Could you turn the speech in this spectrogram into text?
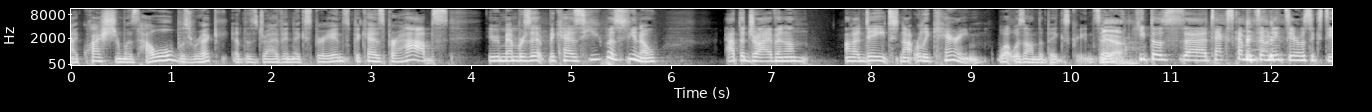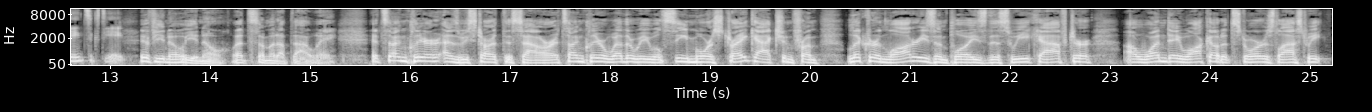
My question was, how old was Rick at this drive-in experience? Because perhaps he remembers it because he was, you know, at the drive-in on, on a date, not really caring what was on the big screen. So Yeah. keep those uh, texts coming, 780-6868. If you know, you know. Let's sum it up that way. It's unclear as we start this hour. It's unclear whether we will see more strike action from liquor and lotteries employees this week after a one day walkout at stores last week.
